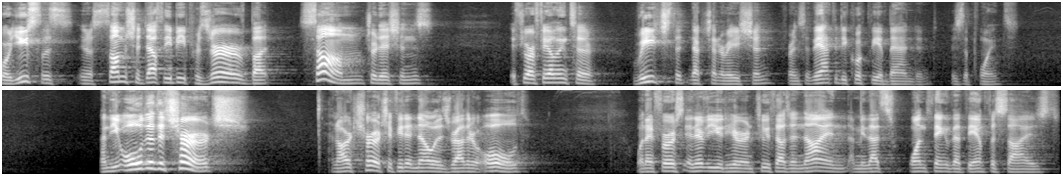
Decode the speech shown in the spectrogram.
or useless. You know, some should definitely be preserved, but some traditions, if you are failing to reach the next generation, for instance, they have to be quickly abandoned, is the point. And the older the church, and our church, if you didn't know, is rather old, when I first interviewed here in 2009, I mean, that's one thing that they emphasized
